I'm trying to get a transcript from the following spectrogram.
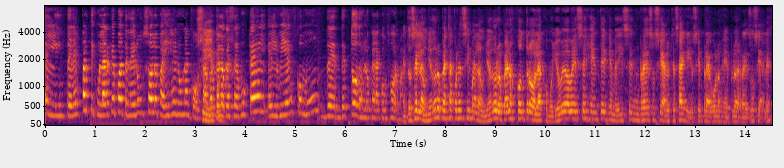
del interés particular que pueda tener un solo país en una cosa, porque lo que se busca es el, bien común de, de, todos los que la conforman. Entonces la Unión Europea está por encima, la Unión Europea los controla, como yo veo a veces gente que me dice en redes sociales, usted sabe que yo siempre hago los ejemplos de redes sociales,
